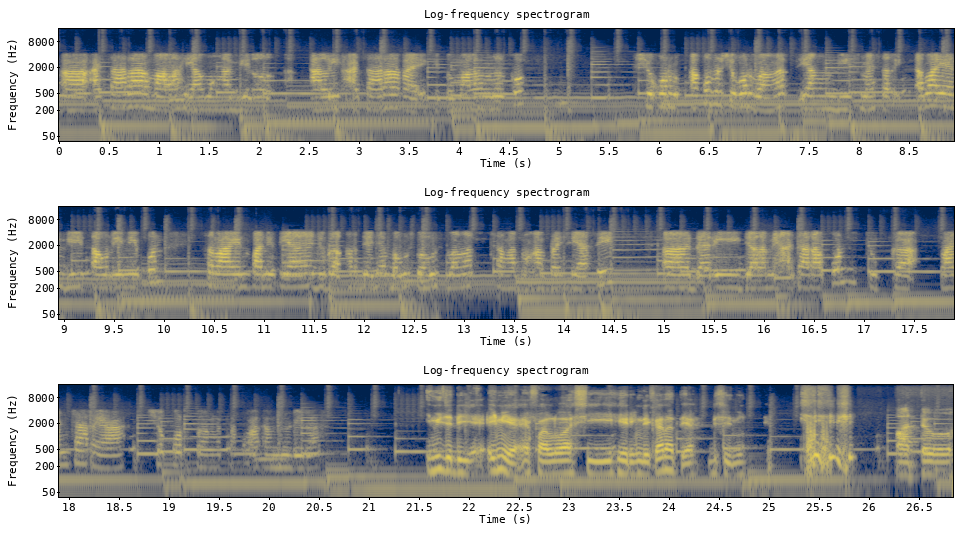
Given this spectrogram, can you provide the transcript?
uh, acara malah yang mengambil alih acara kayak gitu. Malah menurutku syukur aku bersyukur banget yang di semester apa yang di tahun ini pun selain panitianya juga kerjanya bagus-bagus banget sangat mengapresiasi uh, dari jalannya acara pun juga lancar ya. Syukur banget aku alhamdulillah. Ini jadi ini ya evaluasi hearing dekanat ya di sini. Waduh.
